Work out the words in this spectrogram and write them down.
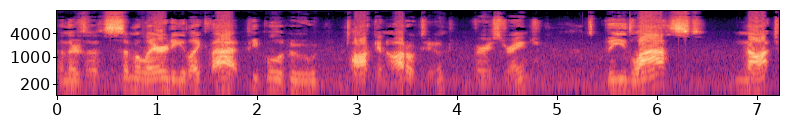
and there's a similarity like that. People who talk in auto tune, very strange. The last, not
